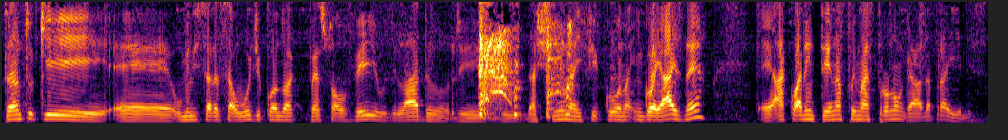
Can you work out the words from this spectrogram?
Tanto que é, o Ministério da Saúde, quando o pessoal veio de lá do, de, de, da China e ficou na, em Goiás, né? É, a quarentena foi mais prolongada para eles.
